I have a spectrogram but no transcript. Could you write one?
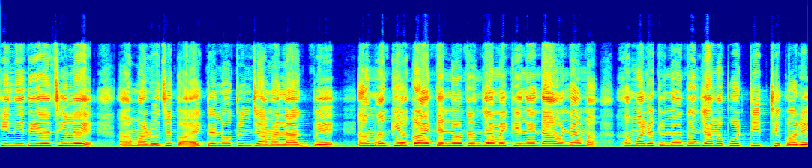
কিনে দিয়েছিলে? আমারও যে কয়েকটা নতুন জামা লাগবে। আমাকেও কয়েকটা নতুন জামা কিনে দাও না, মা। আমারও তো নতুন জামা পরতে ইচ্ছে করে।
